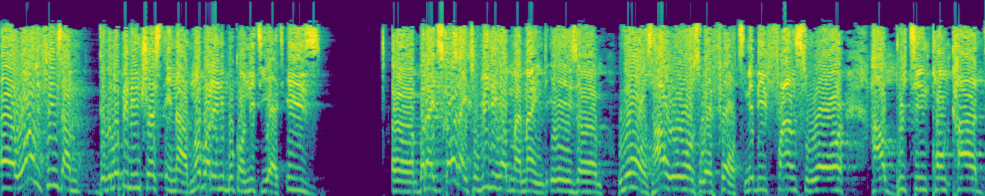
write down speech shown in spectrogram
uh, one of the things I'm developing interest in now, I've not bought any book on it yet, is uh, but I discovered that it really helped my mind is um, wars, how wars were fought. Maybe France war, how Britain conquered.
